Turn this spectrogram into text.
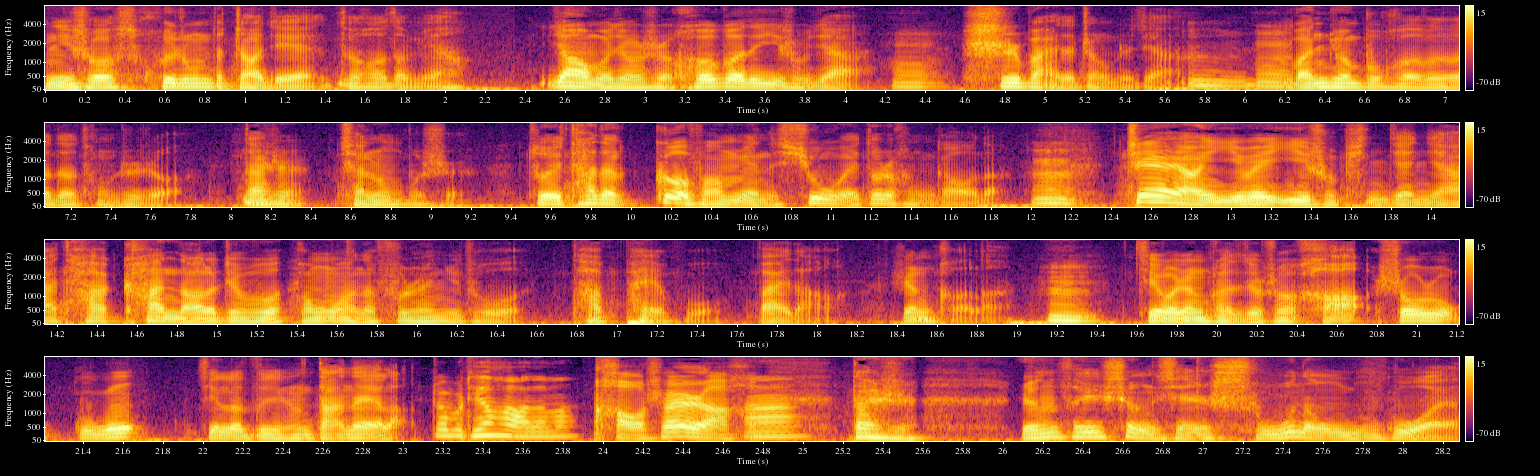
你说徽宗的赵佶，最后怎么样？要么就是合格的艺术家，嗯，失败的政治家，嗯，完全不合格的统治者。但是乾隆不是。所以他的各方面的修为都是很高的。嗯，这样一位艺术品鉴家，他看到了这幅黄广的《富春山居图》，他佩服、拜倒、认可了。嗯，结果认可的就说好，收入故宫，进了紫禁城大内了。这不挺好的吗？好事儿啊！好，但是人非圣贤，孰能无过呀？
